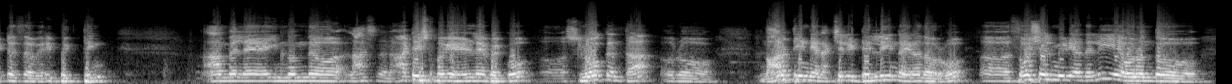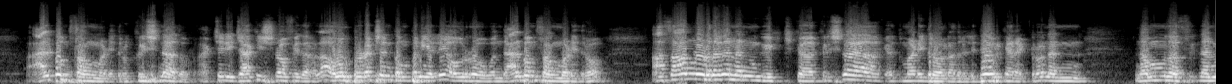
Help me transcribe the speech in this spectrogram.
it is a very big thing ಆಮೇಲೆ ಇನ್ನೊಂದು ಲಾಸ್ಟ್ ನಾನು ಆರ್ಟಿಸ್ಟ್ ಬಗ್ಗೆ ಹೇಳಲೇಬೇಕು. ಶ್ಲೋಕ್ ಅಂತ ಅವರು ನಾರ್ತ್ ಇಂಡಿಯನ್ ಆಕ್ಚುಲಿ ಡೆಲ್ಲಿಯಿಂದ ಇರೋದವರು. ಸೋಷಿಯಲ್ ಮೀಡಿಯಾದಲ್ಲಿ ಅವರೊಂದು ಆಲ್ಬಮ್ ಸಾಂಗ್ ಮಾಡಿದ್ರು ಕೃಷ್ಣ ಅದು. ಆಕ್ಚುಲಿ ಜಾಕಿ ಶ್ರಾಫ್ ಇದಾರಲ್ಲ ಅವ್ರ ಪ್ರೊಡಕ್ಷನ್ ಕಂಪನಿಯಲ್ಲಿ ಅವರು ಒಂದು ಆಲ್ಬಮ್ ಸಾಂಗ್ ಮಾಡಿದ್ರು. ಆ ಸಾಂಗ್ ನೋಡಿದಾಗ ನನ್ಗೆ ಕೃಷ್ಣ ಮಾಡಿದ್ರು ಅವ್ರು ಅದರಲ್ಲಿ, ದೇವ್ರ ಕ್ಯಾರೆಕ್ಟರ್ ನನ್ ನಮ್ದು ನನ್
